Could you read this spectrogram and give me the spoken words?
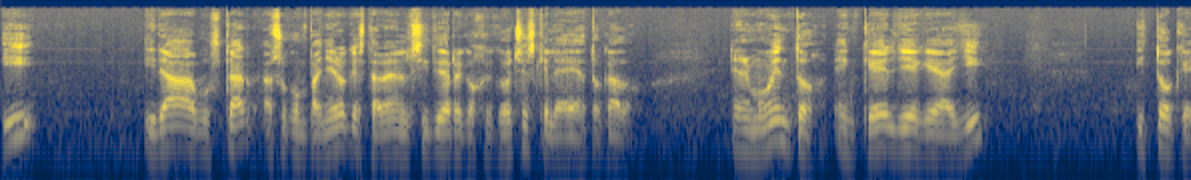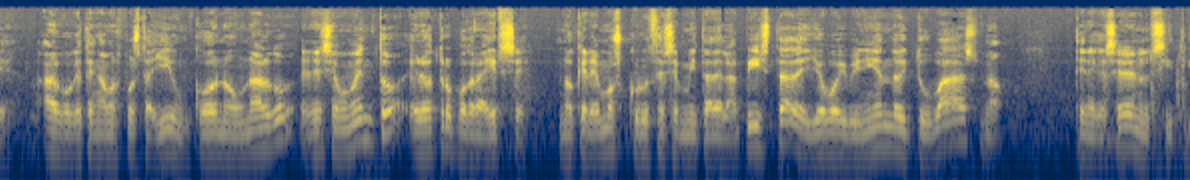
y irá a buscar a su compañero que estará en el sitio de recoge coches que le haya tocado. En el momento en que él llegue allí y toque algo que tengamos puesto allí, un cono o un algo, en ese momento el otro podrá irse. No queremos cruces en mitad de la pista, de yo voy viniendo y tú vas, no. Tiene que ser en el sitio.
